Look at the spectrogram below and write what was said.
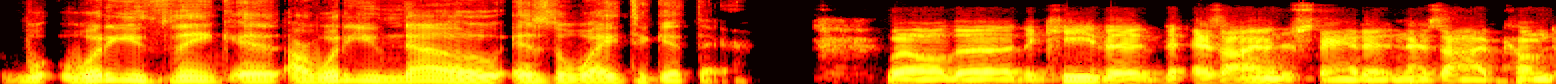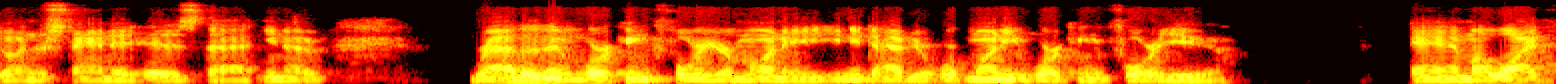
what do you think is or what do you know is the way to get there? Well, the the key that as I understand it and as I've come to understand it is that, you know, rather than working for your money, you need to have your money working for you. And my wife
